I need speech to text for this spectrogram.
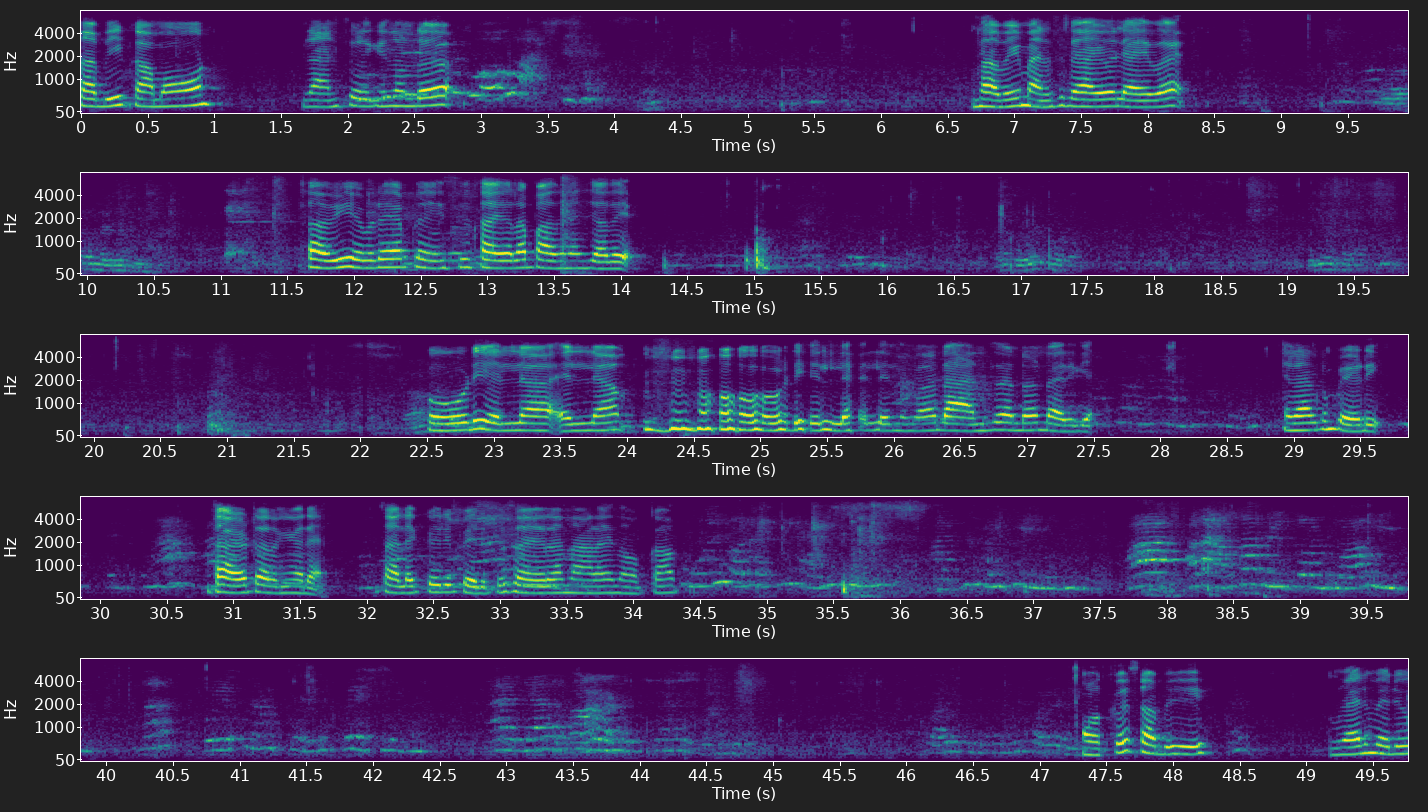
സബി കമോൺ ഡാൻസ് കളിക്കുന്നുണ്ട് സബി മനസ്സിലായോ ലൈവ് സബി എവിടെയാ പ്ലേസ് സൈറ പതിനഞ്ച് ഓടിയല്ല എല്ലാം ഓടിയല്ല അല്ലേ? നിങ്ങൾ ഡാൻസ് കണ്ടുകൊണ്ടായിരിക്കാം എല്ലാവർക്കും പേടി. താഴോട്ട് ഇറങ്ങി വരാൻ. തലയ്ക്കൊരു പെരുപ്പ് സയറ നാളെ നോക്കാം. ഓക്കെ സബി. എല്ലാവരും വരൂ.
